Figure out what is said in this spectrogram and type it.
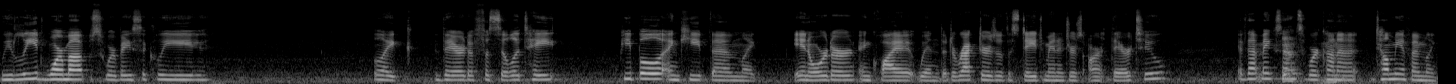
we lead warm ups. We're basically like there to facilitate people and keep them like in order and quiet when the directors or the stage managers aren't there to. If that makes Yeah. sense, we're kind of tell me if I'm like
